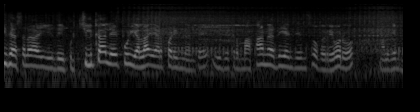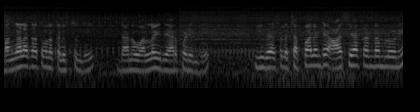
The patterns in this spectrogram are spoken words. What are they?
ఇది అసలు ఇది ఇప్పుడు చిలుకా లేకు ఎలా ఏర్పడిందంటే ఇది ఇక్కడ మహానది అని చెప్పేసి ఒక రివరు మనకి బంగాళాఖాతంలో కలుస్తుంది. దానివల్ల ఇది ఏర్పడింది. ఇది అసలు చెప్పాలంటే ఆసియా ఖండంలోని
